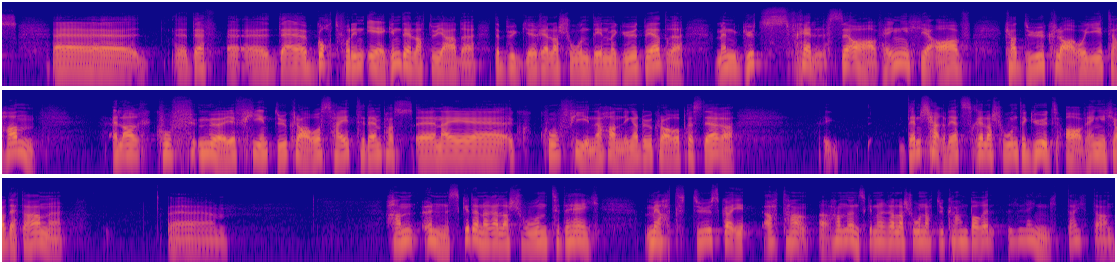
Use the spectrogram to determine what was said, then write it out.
Eh, det, eh, det, er godt for din egen del at du gjør det. Det bygger relasjonen din med Gud bedre. Men Guds frelse avhenger ikke av hva du klarer å gi til Han, eller hvor mye fint du klarer å si til den pers... Nei, hvor fine handlinger du klarer å prestere. Den kjærlighetsrelasjonen til Gud avhenger ikke av dette. her. Uh, han ønsker denne relasjonen til deg med at skal at han, han ønsker den relasjonen at du kan bare lengte etter han.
